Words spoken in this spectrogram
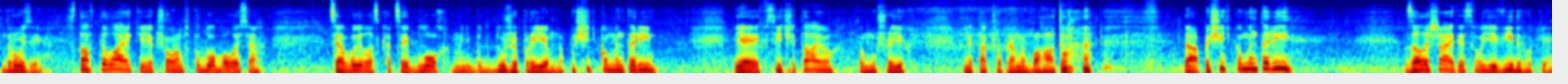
друзі. Ставте лайки, якщо вам сподобалося ця вилазка, цей блог, мені буде дуже приємно. Пишіть коментарі. Я їх всі читаю, тому що їх не так, що прямо багато. Да, пишіть коментарі, залишайте свої відгуки.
